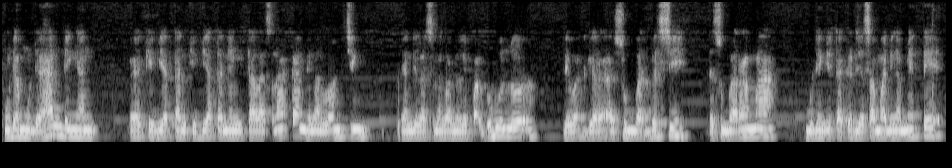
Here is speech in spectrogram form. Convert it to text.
mudah-mudahan dengan eh, kegiatan-kegiatan yang kita laksanakan dengan launching yang dilaksanakan oleh Pak Gubernur lewat sumber bersih dan Sumbarama, kemudian kita kerjasama dengan Mete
